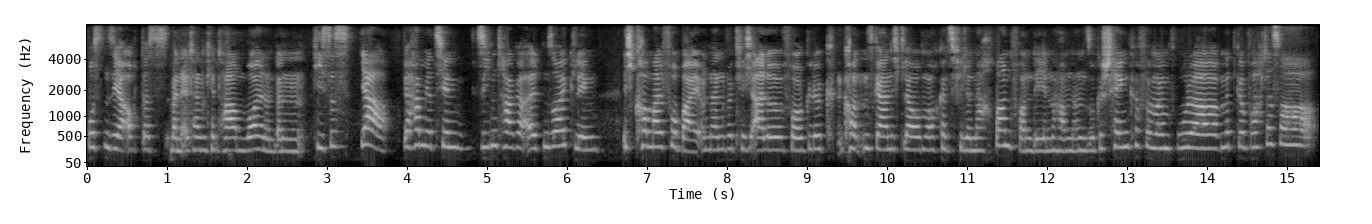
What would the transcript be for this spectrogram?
wussten sie ja auch, dass meine Eltern ein Kind haben wollen. Und dann hieß es, ja, wir haben jetzt hier einen sieben Tage alten Säugling ich komme mal vorbei. Und dann wirklich alle vor Glück konnten es gar nicht glauben. Auch ganz viele Nachbarn von denen haben dann so Geschenke für meinen Bruder mitgebracht. Das war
